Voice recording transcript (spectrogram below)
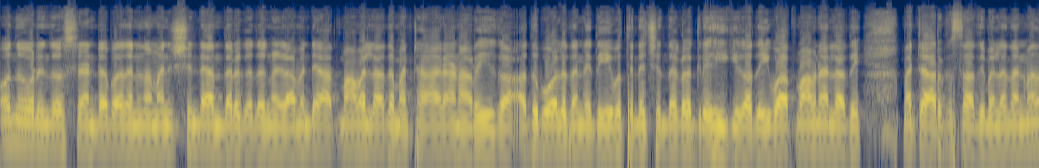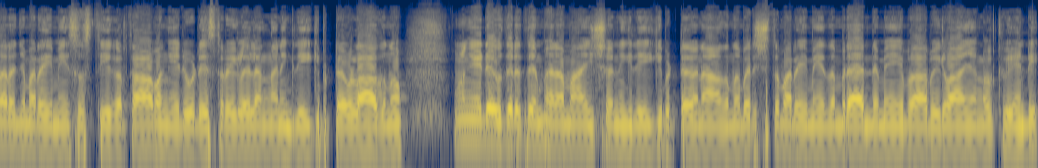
ഒന്ന് കുറഞ്ഞ ദിവസം രണ്ട് പതിനൊന്ന് മനുഷ്യന്റെ അന്തർഗതങ്ങൾ അവന്റെ ആത്മാവല്ലാതെ മറ്റാരാണ് അറിയുക. അതുപോലെ തന്നെ ദൈവത്തിന്റെ ചിന്തകൾ ഗ്രഹിക്കുക. ദൈവാത്മാവിനല്ലാതെ മറ്റാർക്ക് സാധ്യമല്ല. നന്മ നിറഞ്ഞ പറയുമേ സ്വസ്തി കർത്താവ് അങ്ങയുടെ സ്ത്രീകളിൽ അങ്ങ് അനുഗ്രഹിക്കപ്പെട്ടവളാകുന്നു. അങ്ങയുടെ ഉദരത്തിൻ ഫലമായി ഈശോ അനുഗ്രഹിക്കപ്പെട്ടവനാകുന്നു. പരിശുദ്ധ പറയുമേ തമ്പുരാന്റെ മേ ഞങ്ങൾക്ക് വേണ്ടി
